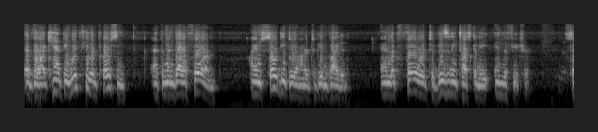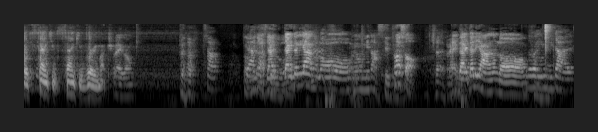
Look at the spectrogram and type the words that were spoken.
And though I can't be with you in person, at the Mandela Forum, I am so deeply honored to be invited and look forward to visiting Tuscany in the future. So thank you, thank you very much. Prego. Ciao. Da, da italiano lo... Non mi tasti tu. Lo so. Cioè, prego. Da italiano lo... Dovevo invitare.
